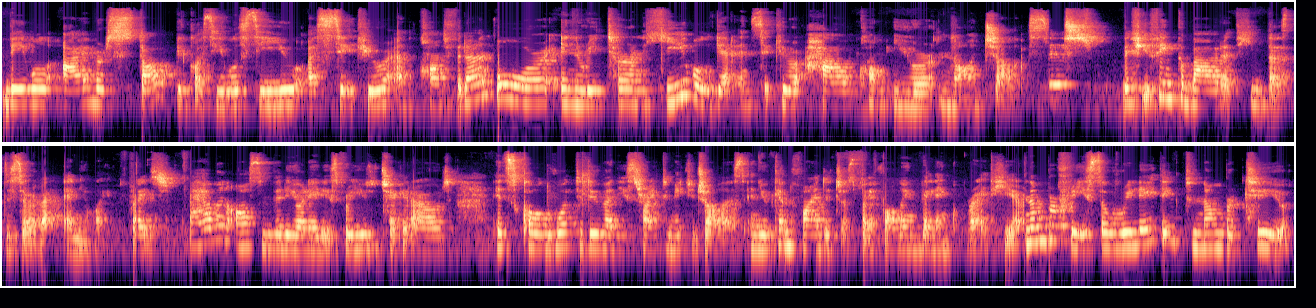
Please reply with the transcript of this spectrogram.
they will either stop because he will see you as secure and confident, or in return, he will get insecure. How come you're not jealous? Which if you think about it, he does deserve it anyway, right? I have an awesome video, ladies, for you to check it out. It's called What to Do When He's Trying to Make You Jealous, and you can find it just by following the link right here. Number three, so relating to number two,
